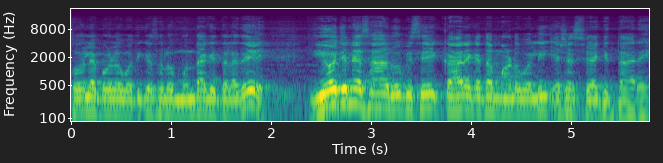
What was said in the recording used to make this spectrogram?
ಸೌಲಭ್ಯಗಳು ಒದಗಿಸಲು ಮುಂದಾಗಿದ್ದಲ್ಲದೆ ಯೋಜನೆ ಸಹ ರೂಪಿಸಿ ಕಾರ್ಯಗತ ಮಾಡುವಲ್ಲಿ ಯಶಸ್ವಿಯಾಗಿದ್ದಾರೆ.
